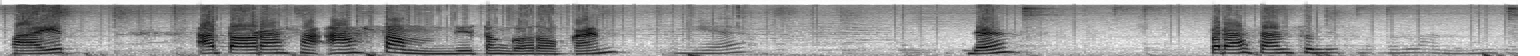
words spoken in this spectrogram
pahit atau rasa asam di tenggorokan Ya. dan perasaan sulit menelan. Ini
